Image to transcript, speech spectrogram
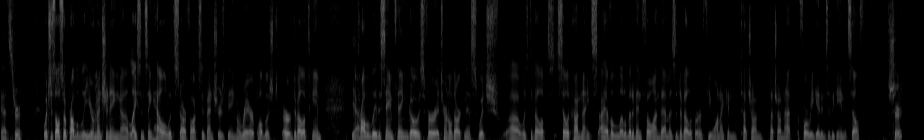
Yeah, it's true. which is also probably you were mentioning uh, licensing hell with Star Fox Adventures being a rare published or developed game. Yeah. Probably the same thing goes for Eternal Darkness, which uh, was developed Silicon Knights. I have a little bit of info on them as a developer. If you want, I can touch on touch on that before we get into the game itself. Sure.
